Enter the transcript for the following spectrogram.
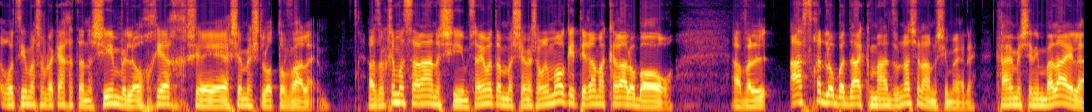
רוצים עכשיו לקחת אנשים ולהוכיח שהשמש לא טובה להם, אז לוקחים עשרה אנשים, שמים אותם בשמש, אומרים, אוקיי, תראה מה קרה לו באור. אבל אף אחד לא בדק מה התזונה של האנשים האלה, כמה הם ישנים בלילה.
